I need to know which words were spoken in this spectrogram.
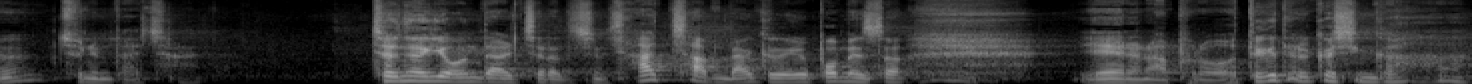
어? 주님 다 참. 저녁이 온다 할지라도 지금 사참 나 그걸 보면서 얘는 앞으로 어떻게 될 것인가?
